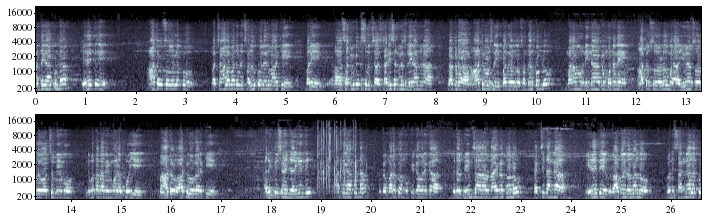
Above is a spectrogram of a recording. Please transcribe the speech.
అంతేకాకుండా ఏదైతే ఆటో సోదరులకు మరి చాలా మంది కూడా చదువుకోలేదు వారికి. మరి సర్టిఫికెట్స్ స్టడీ సర్టిఫికెట్స్ లేనందున అక్కడ ఆటో ఇబ్బంది కలుగుతున్న సందర్భంలో మనము నిన్న మొన్ననే ఆటో సోదరులు మన యూనియన్ సోదరులు కావచ్చు మేము తిరుపతి మేము కూడా పోయి మా ఆటో ఆర్టీఓ గారికి రిక్వెస్ట్ చేయడం జరిగింది. అంతేకాకుండా ఒక మరొక ముఖ్య గమనిక పెద్దలు ప్రేమసారావు నాయకత్వంలో ఖచ్చితంగా ఏదైతే రాబోయే రోజులలో కొన్ని సంఘాలకు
